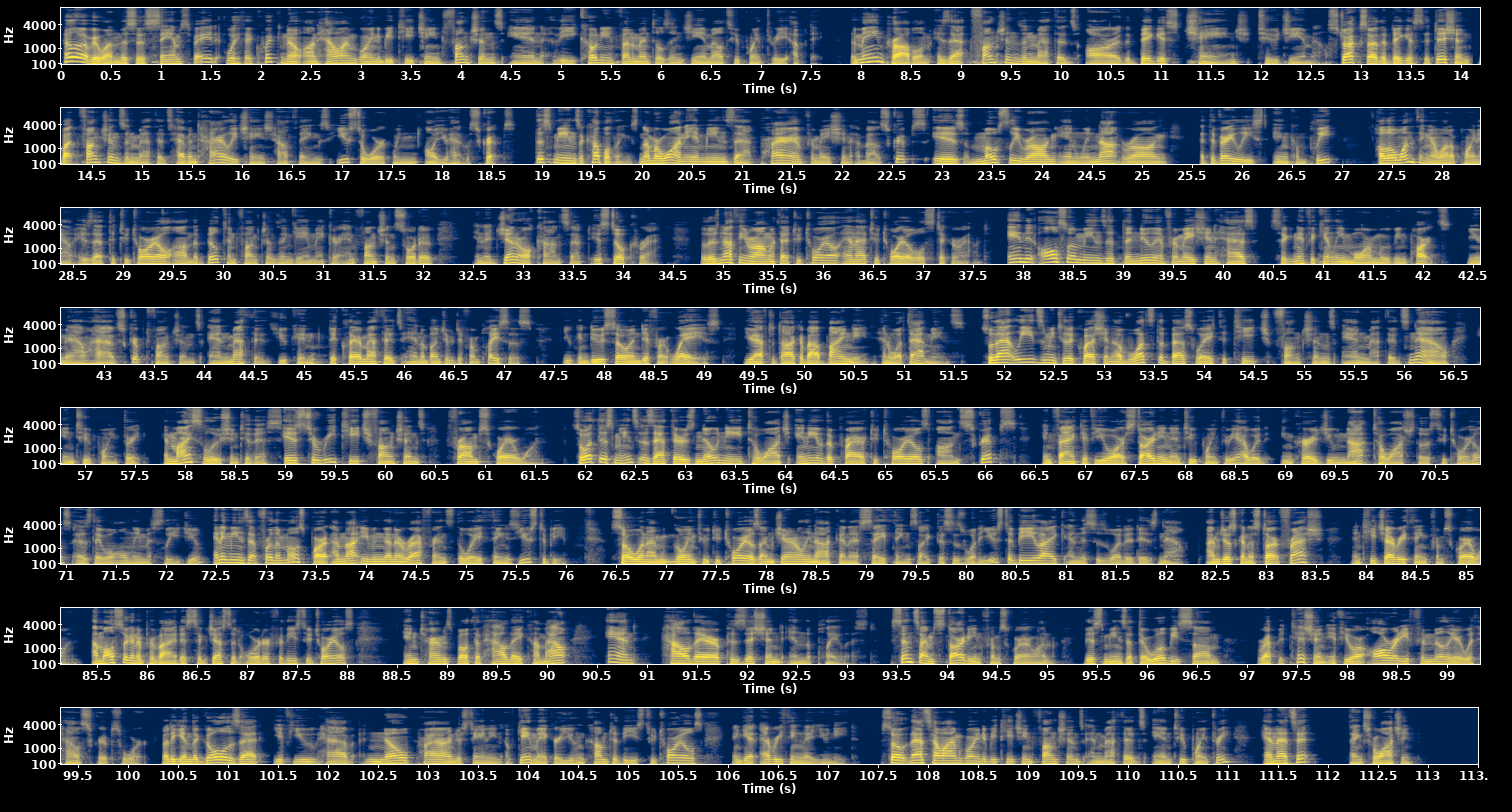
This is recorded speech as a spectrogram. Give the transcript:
Hello everyone, this is Sam Spade with a quick note on how I'm going to be teaching functions in the Coding Fundamentals in GML 2.3 update. The main problem is that functions and methods are the biggest change to GML. Structs are the biggest addition, but functions and methods have entirely changed how things used to work when all you had was scripts. This means a couple things. Number one, it means that prior information about scripts is mostly wrong and when not wrong, at the very least incomplete. Although one thing I want to point out is that the tutorial on the built-in functions in GameMaker and functions sort of in a general concept is still correct. So there's nothing wrong with that tutorial and that tutorial will stick around. And it also means that the new information has significantly more moving parts. You now have script functions and methods. You can declare methods in a bunch of different places. You can do so in different ways. You have to talk about binding and what that means. So that leads me to the question of what's the best way to teach functions and methods now in 2.3. And my solution to this is to reteach functions from square one. So what this means is that there's no need to watch any of the prior tutorials on scripts in fact, if you are starting in 2.3, I would encourage you not to watch those tutorials as they will only mislead you. And it means that for the most part, I'm not even going to reference the way things used to be. So when I'm going through tutorials, I'm generally not going to say things like this is what it used to be like and this is what it is now. I'm just going to start fresh and teach everything from square one. I'm also going to provide a suggested order for these tutorials in terms both of how they come out and how they're positioned in the playlist. Since I'm starting from square one, this means that there will be some repetition if you are already familiar with how scripts work. But again, the goal is that if you have no prior understanding of GameMaker, you can come to these tutorials and get everything that you need. So that's how I'm going to be teaching functions and methods in 2.3, and that's it. Thanks for watching.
